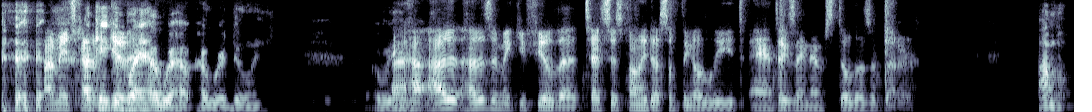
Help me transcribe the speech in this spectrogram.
I mean, it's kind I can't complain how we're how, how we're doing. Uh, how, how, do, how does it make you feel that Texas finally does something elite and Texas A&M still does it better? I'm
